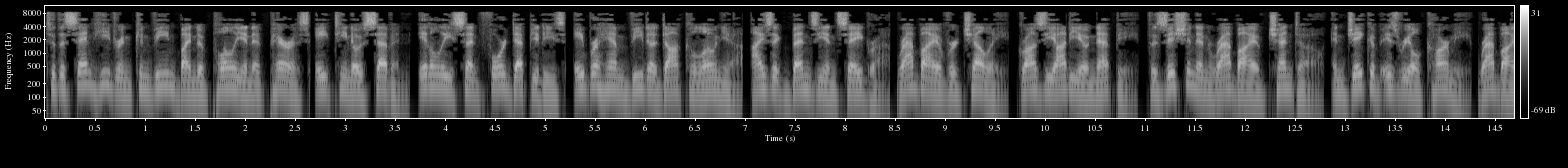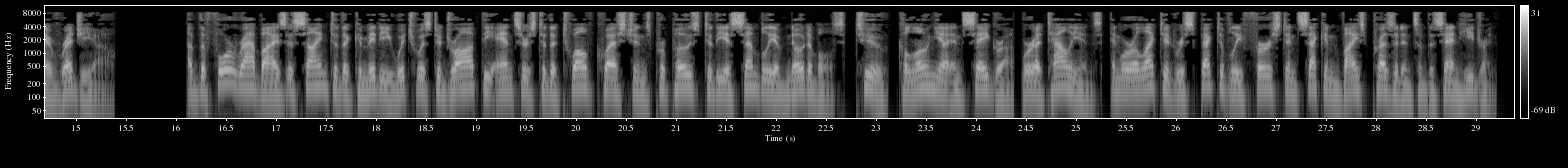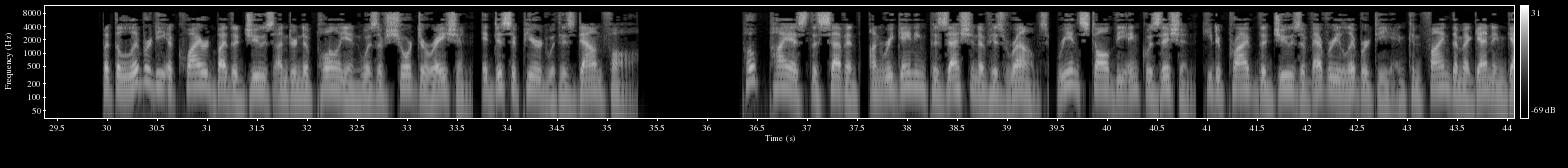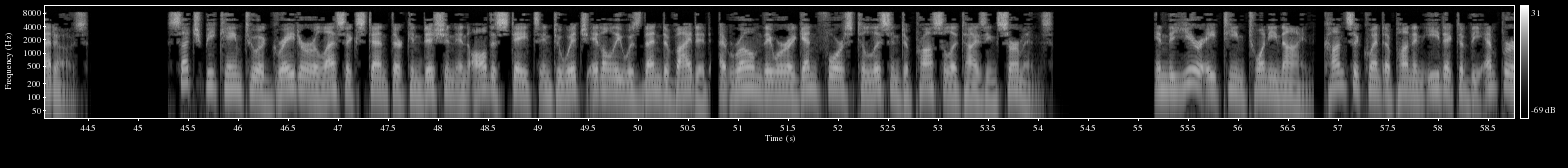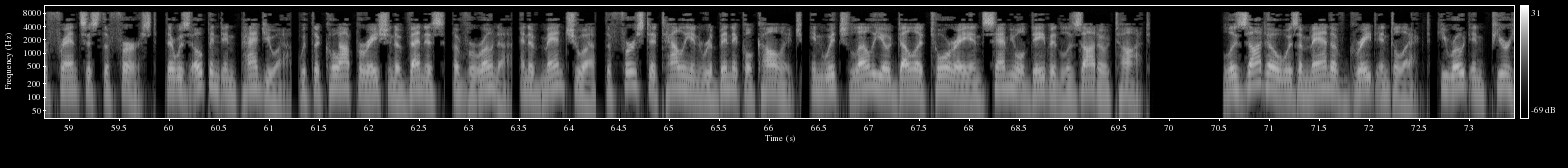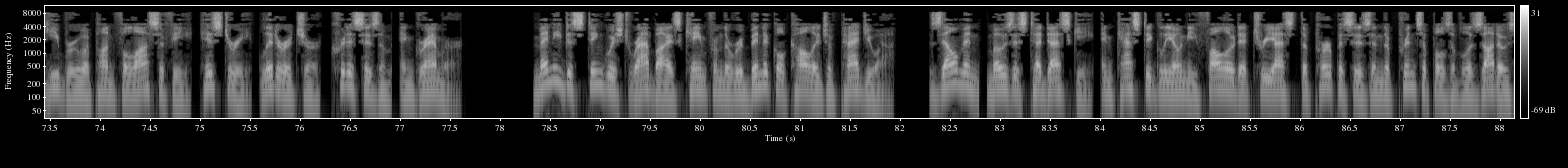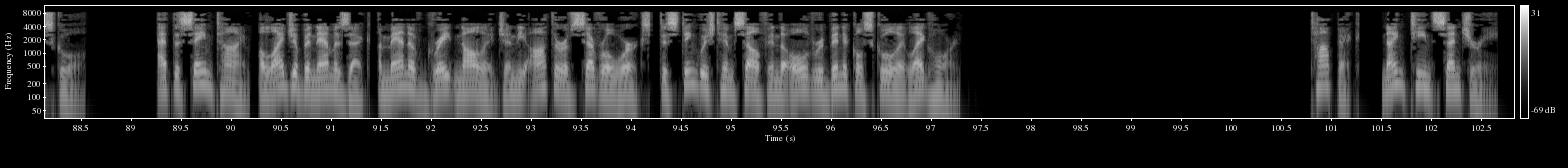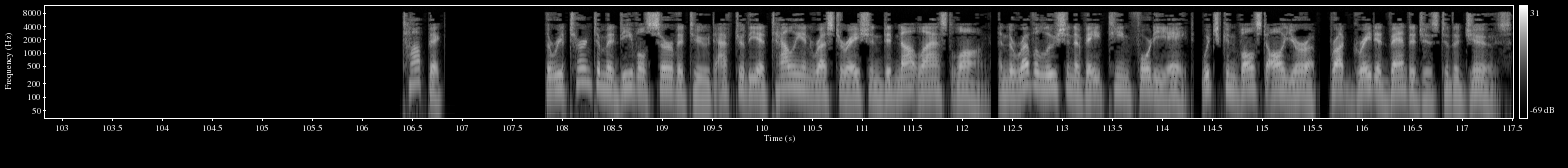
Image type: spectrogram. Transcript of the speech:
To the Sanhedrin convened by Napoleon at Paris 1807, Italy sent four deputies, Abraham Vita da Colonia, Isaac Benzion Segre, Rabbi of Vercelli, Graziadio Nepi, physician and rabbi of Cento, and Jacob Israel Carmi, rabbi of Reggio. Of the four rabbis assigned to the committee which was to draw up the answers to the twelve questions proposed to the Assembly of Notables, two, Colonia and Segre, were Italians, and were elected respectively first and second vice-presidents of the Sanhedrin. But the liberty acquired by the Jews under Napoleon was of short duration, it disappeared with his downfall. Pope Pius VII, on regaining possession of his realms, reinstalled the Inquisition, he deprived the Jews of every liberty and confined them again in ghettos. Such became to a greater or less extent their condition in all the states into which Italy was then divided. At Rome they were again forced to listen to proselytizing sermons. In the year 1829, consequent upon an edict of the Emperor Francis I, there was opened in Padua, with the cooperation of Venice, of Verona, and of Mantua, the first Italian rabbinical college, in which Lelio della Torre and Samuel David Luzzatto taught. Luzzatto was a man of great intellect, he wrote in pure Hebrew upon philosophy, history, literature, criticism, and grammar. Many distinguished rabbis came from the Rabbinical College of Padua. Zelman, Moses Tedeschi, and Castiglione followed at Trieste the purposes and the principles of Luzzatto's school. At the same time, Elijah Benamozegh, a man of great knowledge and the author of several works, distinguished himself in the old rabbinical school at Leghorn. 19th century the return to medieval servitude after the Italian Restoration did not last long, and the Revolution of 1848, which convulsed all Europe, brought great advantages to the Jews.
